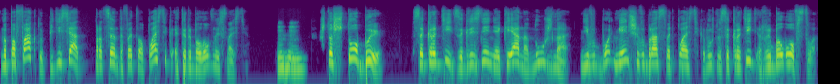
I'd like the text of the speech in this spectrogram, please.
Но по факту 50% этого пластика – это рыболовные снасти. Угу. Что чтобы сократить загрязнение океана, нужно не меньше выбрасывать пластика, нужно сократить рыболовство.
